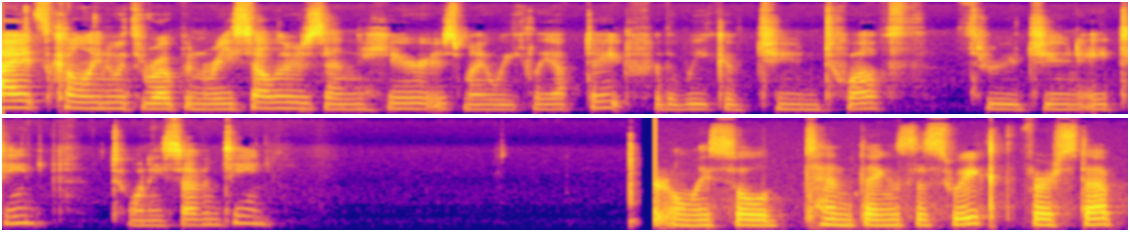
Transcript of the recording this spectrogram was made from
Hi, it's Colleen with Ropin' Resellers, and here is my weekly update for the week of June 12th through June 18th, 2017. Only sold 10 things this week. First up,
